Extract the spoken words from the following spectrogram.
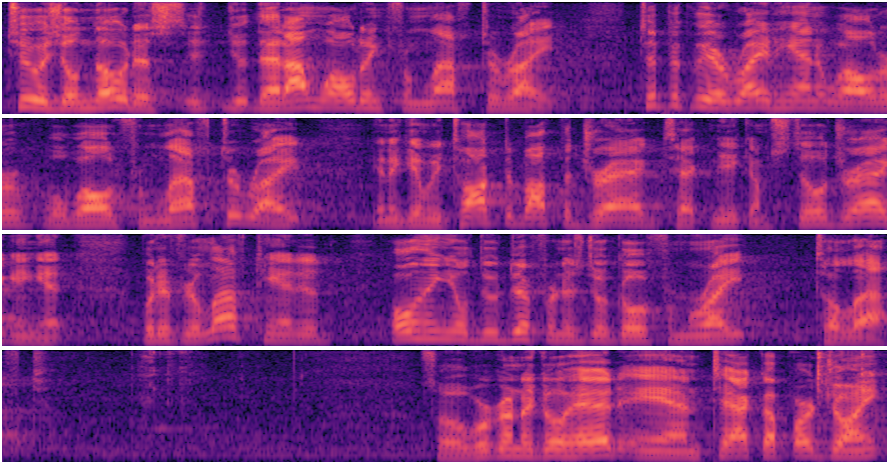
too is you'll notice that I'm welding from left to right. Typically a right-handed welder will weld from left to right. And again, we talked about the drag technique. I'm still dragging it. But if you're left-handed, the only thing you'll do different is you'll go from right to left. So we're going to go ahead and tack up our joint.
